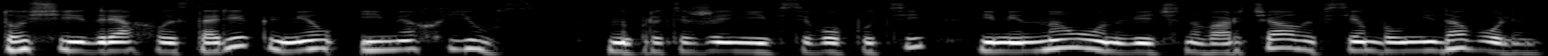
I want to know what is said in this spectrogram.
Тощий и дряхлый старик имел имя Хьюз. На протяжении всего пути именно он вечно ворчал и всем был недоволен.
